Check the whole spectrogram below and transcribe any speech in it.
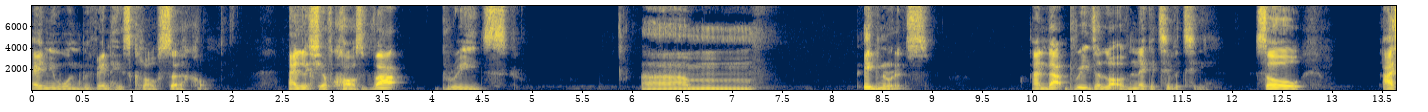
anyone within his close circle. And literally, of course, that breeds um, ignorance and that breeds a lot of negativity. So I,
